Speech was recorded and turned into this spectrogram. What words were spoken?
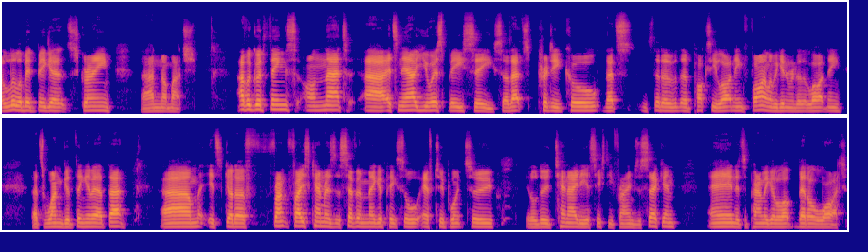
a little bit bigger screen, uh, not much. Other good things on that, uh, it's now USB C. So that's pretty cool. That's instead of the epoxy lightning, finally we're getting rid of the lightning. That's one good thing about that. Um, it's got a front face camera is a 7 megapixel f2.2. It'll do 1080 at 60 frames a second and it's apparently got a lot better light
